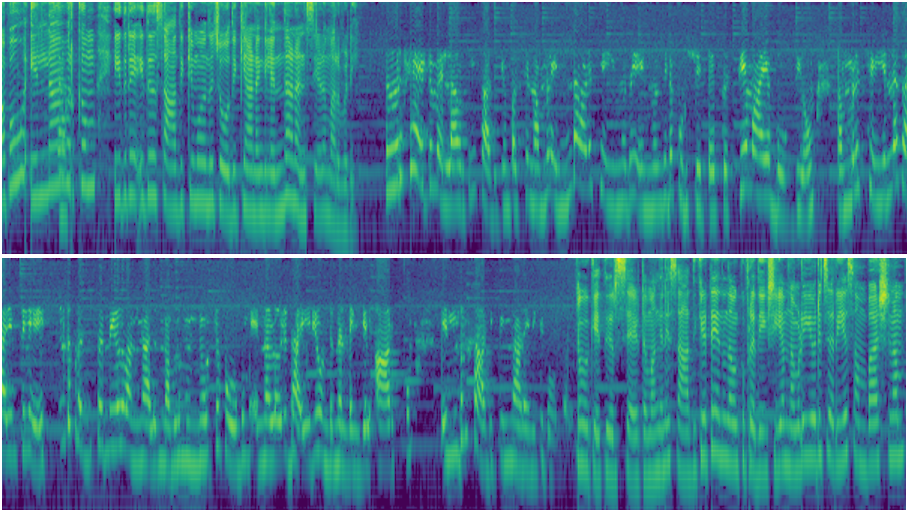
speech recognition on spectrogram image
അപ്പോൾ എല്ലാവർക്കും ഇതിന് ഇത് സാധിക്കുമോ എന്ന് ചോദിക്കുകയാണെങ്കിൽ എന്താണ് അൻസിയുടെ മറുപടി? തീർച്ചയായിട്ടും എല്ലാവർക്കും സാധിക്കും. പക്ഷെ നമ്മൾ എന്താണ് ചെയ്യുന്നത് എന്നതിനെ കുറിച്ചിട്ട് കൃത്യമായ ബോധ്യവും നമ്മൾ ചെയ്യുന്ന കാര്യത്തിൽ എന്ത് പ്രതിസന്ധികൾ വന്നാലും നമ്മൾ മുന്നോട്ട് പോകും എന്നുള്ള ഒരു ധൈര്യം ഉണ്ടെന്നുണ്ടെങ്കിൽ ആർക്കും എന്തും സാധിക്കും എന്നാണ് എനിക്ക് തോന്നുന്നത്. ഓക്കെ തീർച്ചയായിട്ടും. അങ്ങനെ സാധിക്കട്ടെ എന്ന് നമുക്ക് പ്രതീക്ഷിക്കാം. നമ്മുടെ ഈ ഒരു ചെറിയ സംഭാഷണം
